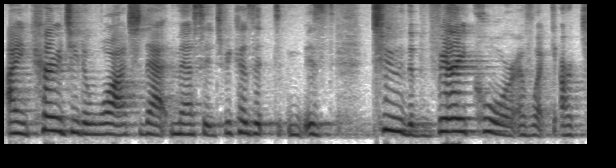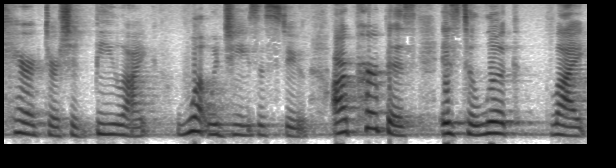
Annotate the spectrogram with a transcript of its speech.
I encourage you to watch that message because it is to the very core of what our character should be like. What would Jesus do? Our purpose is to look like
